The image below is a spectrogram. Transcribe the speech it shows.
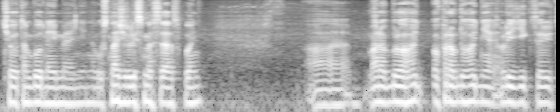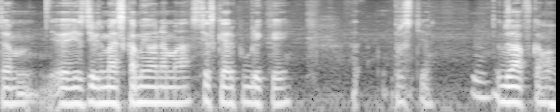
čeho tam bylo nejméně, nebo snažili jsme se aspoň. Ale ano, bylo ho, opravdu hodně lidí, kteří tam jezdili s kamionama z České republiky prostě s dodávkama.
